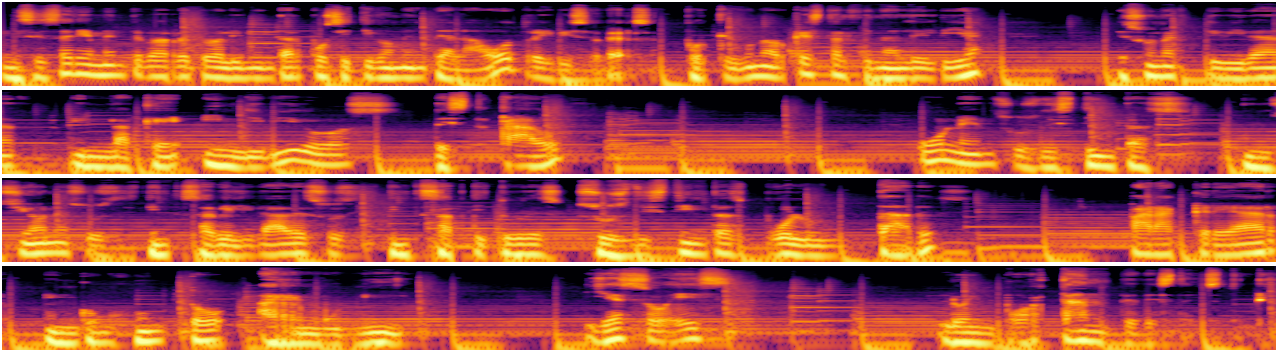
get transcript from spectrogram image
necesariamente va a retroalimentar positivamente a la otra y viceversa, porque una orquesta al final del día es una actividad en la que individuos destacados unen sus distintas funciones, sus distintas habilidades, sus distintas aptitudes, sus distintas voluntades para crear en conjunto armonía. Y eso es lo importante de esta historia,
